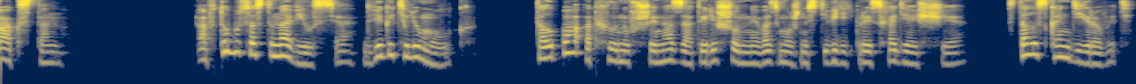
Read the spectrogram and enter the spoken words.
Пакстон. Автобус остановился, двигатель умолк. Толпа, отхлынувшая назад и лишенная возможности видеть происходящее, стала скандировать.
